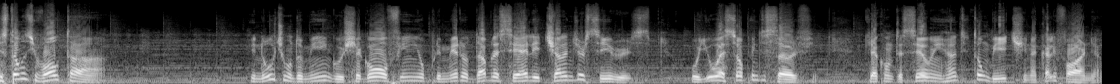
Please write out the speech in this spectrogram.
estamos de volta! E no último domingo chegou ao fim o primeiro WSL Challenger Series, o US Open de Surf, que aconteceu em Huntington Beach, na Califórnia,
